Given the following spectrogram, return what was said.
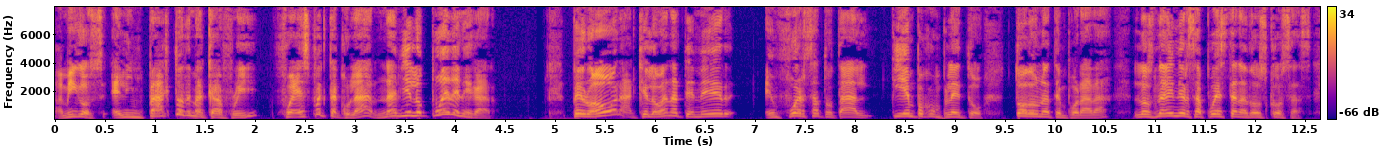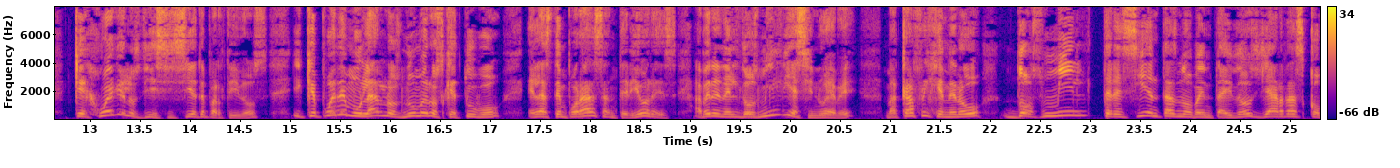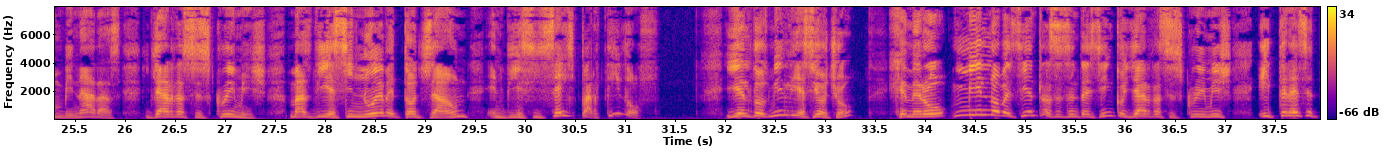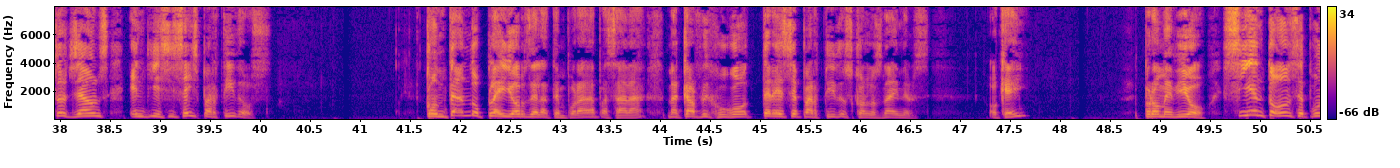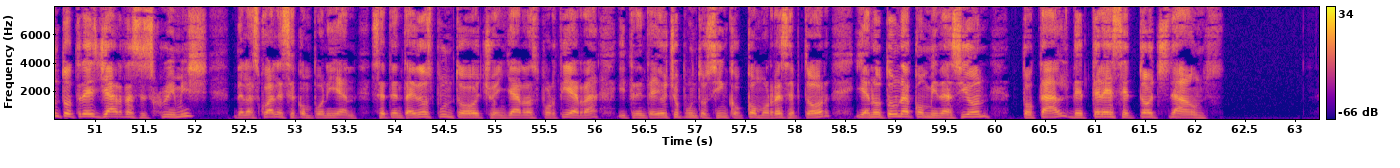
Amigos, el impacto de McCaffrey fue espectacular, nadie lo puede negar. Pero ahora que lo van a tener en fuerza total, tiempo completo, toda una temporada, los Niners apuestan a dos cosas, que juegue los 17 partidos y que puede emular los números que tuvo en las temporadas anteriores. A ver, en el 2019, McCaffrey generó 2.392 yardas combinadas, yardas scrimmage, más 19 touchdowns en 16 partidos. Y el 2018 generó 1.965 yardas scrimmage y 13 touchdowns en 16 partidos. Contando playoffs de la temporada pasada, McCaffrey jugó 13 partidos con los Niners. ¿Ok? Promedió 111.3 yardas scrimmage, de las cuales se componían 72.8 en yardas por tierra y 38.5 como receptor, y anotó una combinación total de 13 touchdowns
